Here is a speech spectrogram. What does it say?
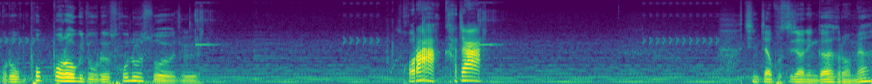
그럼 폭발하기도 우리 손을 써야지 소라 가자. 진짜 보스전인가 그러면?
